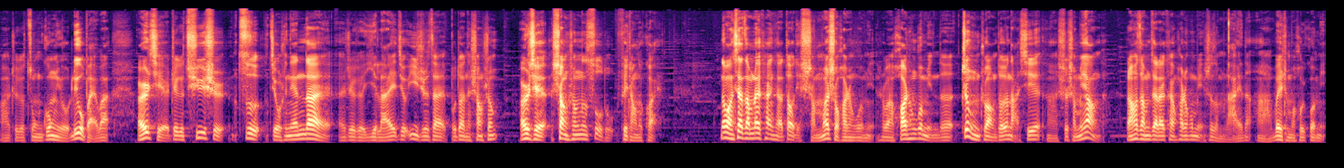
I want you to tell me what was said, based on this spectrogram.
啊，这个总共有六百万，而且这个趋势自九十年代呃这个以来就一直在不断的上升，而且上升的速度非常的快。那往下咱们来看一下，到底什么是花生过敏，是吧？花生过敏的症状都有哪些啊？是什么样的？然后咱们再来看花生过敏是怎么来的啊？为什么会过敏？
